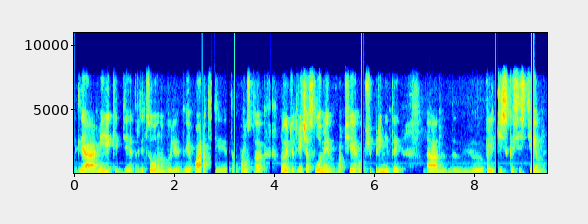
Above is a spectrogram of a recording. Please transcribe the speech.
для Америки, где традиционно были две партии, это просто, ну, идет речь о сломе вообще общепринятой а, политической системы.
